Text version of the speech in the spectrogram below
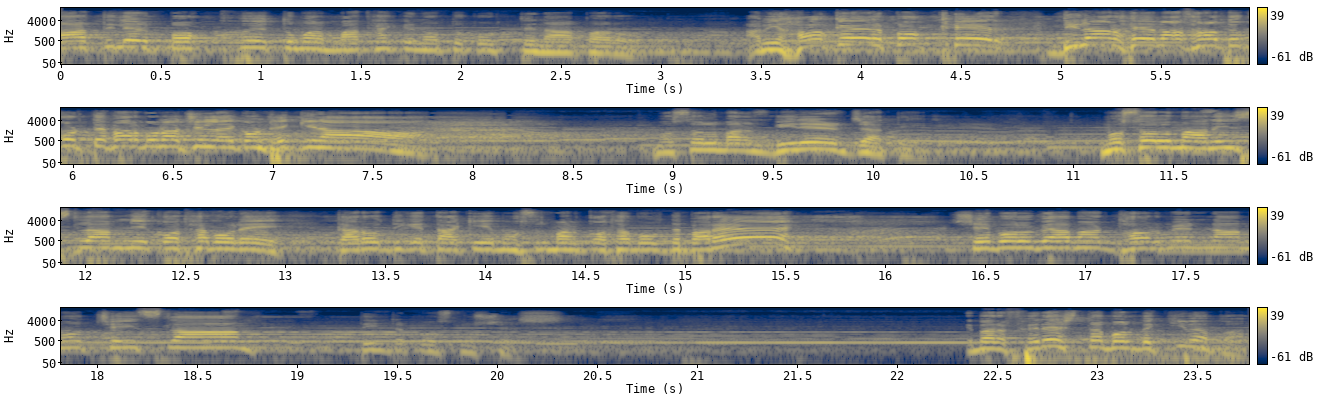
বাতিলের পক্ষ হয়ে তোমার মাথাকে নত করতে না পারো, আমি হকের পক্ষের ডিলার হয়ে মাথা নত করতে পারব না চিল্লাই কোন ঠিক কিনা মুসলমান বীরের জাতি। মুসলমান ইসলাম নিয়ে কথা বলে, কারোর দিকে তাকিয়ে মুসলমান কথা বলতে পারে? সে বলবে, আমার ধর্মের নাম হচ্ছে ইসলাম। তিনটা প্রশ্ন শেষ। এবার ফেরেশতা বলবে, কি ব্যাপার?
